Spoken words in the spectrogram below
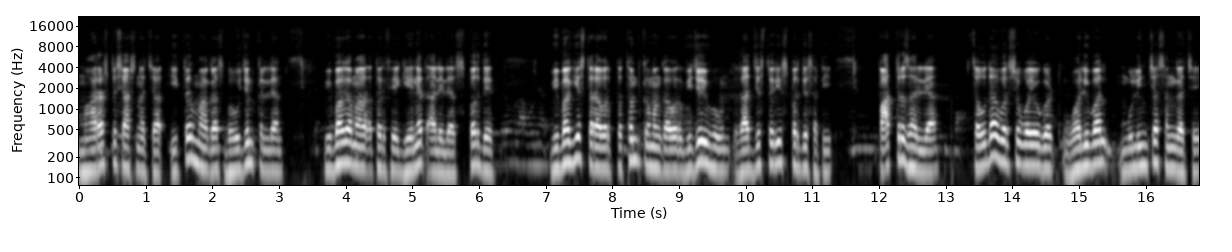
महाराष्ट्र शासनाच्या इतर मागास बहुजन कल्याण विभागामार्फे घेण्यात आलेल्या स्पर्धेत विभागीय स्तरावर प्रथम क्रमांकावर विजयी होऊन राज्यस्तरीय स्पर्धेसाठी पात्र झालेल्या चौदा वर्ष वयोगट व्हॉलीबॉल मुलींच्या संघाचे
